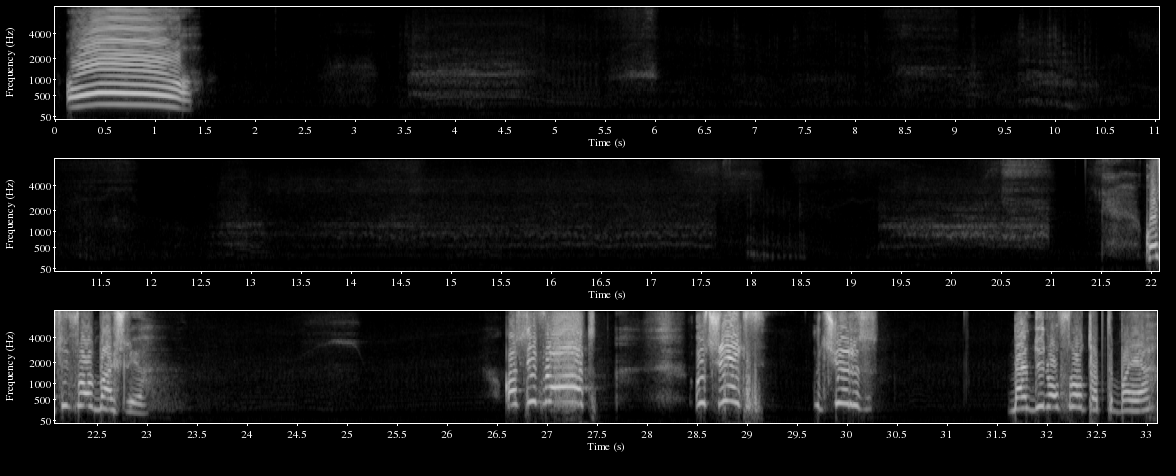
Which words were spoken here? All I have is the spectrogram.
Oo! Float başlıyor. Float! Uç Rex! Uçuyoruz. Ben dün offroad yaptım baya.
